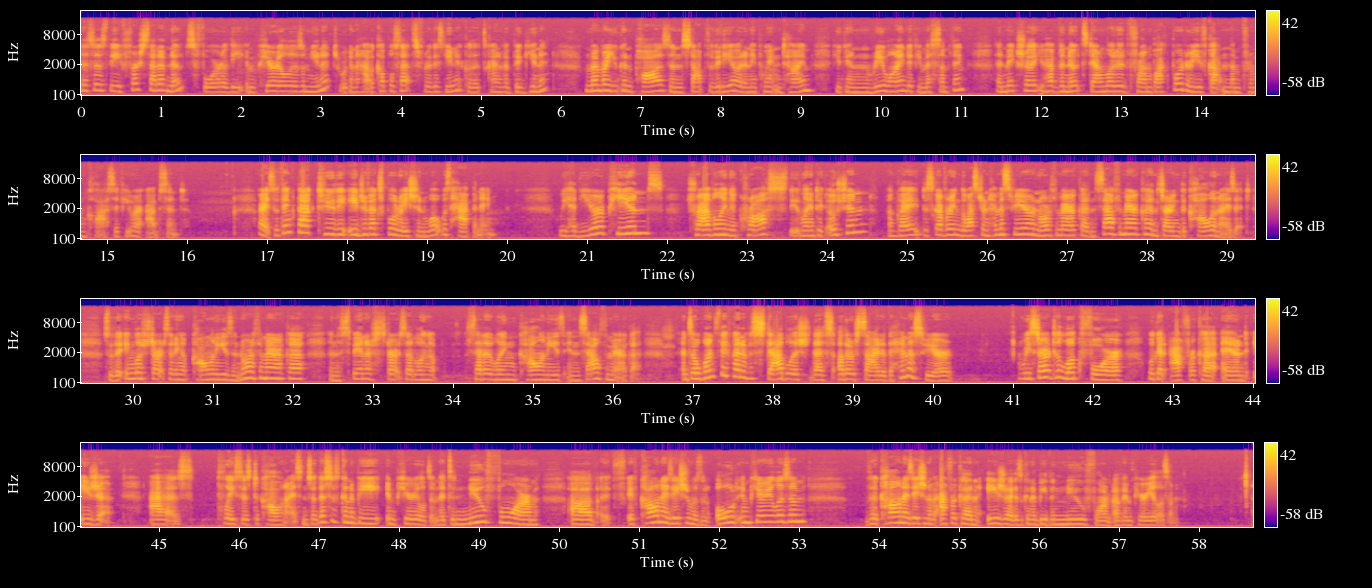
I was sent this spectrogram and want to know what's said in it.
This is the first set of notes for the imperialism unit. We're going to have a couple sets for this unit because it's kind of a big unit. Remember you can pause and stop the video at any point in time. You can rewind if you miss something and make sure that you have the notes downloaded from Blackboard or you've gotten them from class if you are absent. Alright, so think back to the age of exploration. What was happening? We had Europeans traveling across the Atlantic Ocean, okay, discovering the Western Hemisphere, North America, and South America, and starting to colonize it. So the English start setting up colonies in North America, and the Spanish start settling up settling colonies in South America. And so once they've kind of established this other side of the hemisphere, we start to look for look at Africa and Asia as places to colonize. And so this is going to be imperialism. It's a new form of, if, if colonization was an old imperialism, the colonization of Africa and Asia is going to be the new form of imperialism.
